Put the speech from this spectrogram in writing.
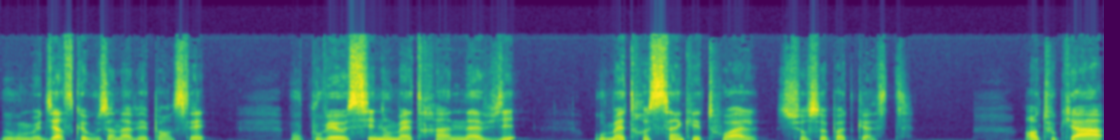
ou me dire ce que vous en avez pensé. Vous pouvez aussi nous mettre un avis ou mettre 5 étoiles sur ce podcast. En tout cas,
